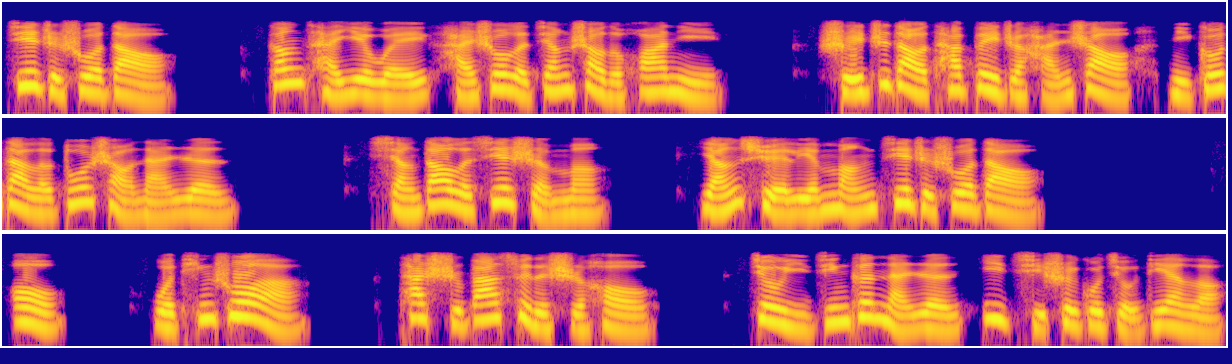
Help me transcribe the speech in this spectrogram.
接着说道：“刚才叶维还收了江少的花呢，谁知道他背着韩少，你勾搭了多少男人？想到了些什么？”杨雪连忙接着说道：“哦，我听说啊，他十八岁的时候就已经跟男人一起睡过酒店了，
